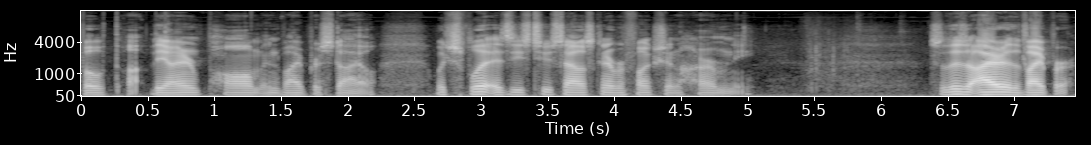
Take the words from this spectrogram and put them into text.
both uh, the Iron Palm and Viper style, which split as these two styles can never function in harmony. So this is Eye of the Viper.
